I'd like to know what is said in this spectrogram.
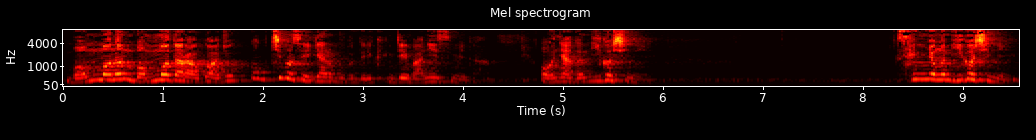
뭐뭐는 뭐뭐다라고 아주 꼭 집어서 얘기하는 부분들이 굉장히 많이 있습니다. 언약은 이것이니, 생명은 이것이니,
